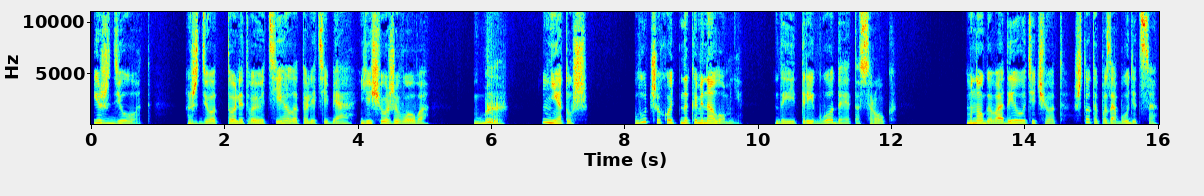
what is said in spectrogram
и ждет, ждет то ли твое тело, то ли тебя, еще живого. Бр, нет уж. Лучше хоть на каменоломне. Да и три года — это срок. Много воды утечет, что-то позабудется,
